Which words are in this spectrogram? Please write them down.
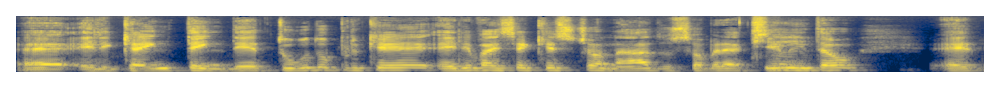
é, ele quer entender tudo porque ele vai ser questionado sobre aquilo. Sim. Então, é-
